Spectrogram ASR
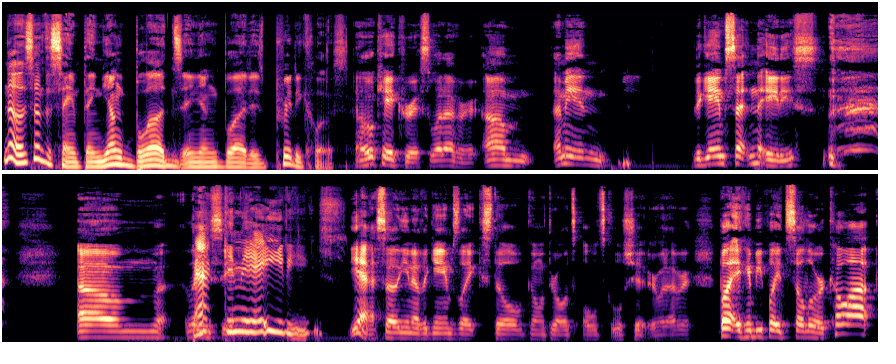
No, it's not the same thing. Young Bloods and Young Blood is pretty close. Okay, Chris, whatever. Um, I mean, the game's set in the eighties. um, Back in the eighties. Yeah, so you know the game's like still going through all its old school shit or whatever, but it can be played solo or co-op,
